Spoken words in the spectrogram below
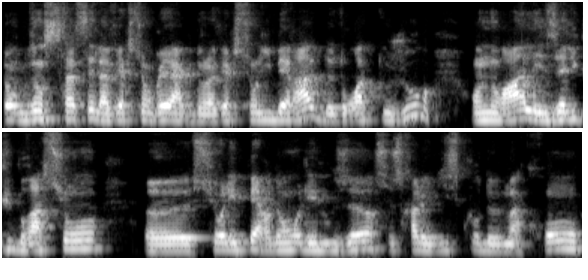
Donc, dans ça, c'est la version réac. Dans la version libérale, de droite toujours, on aura les élucubrations euh, sur les perdants, les losers. Ce sera le discours de Macron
